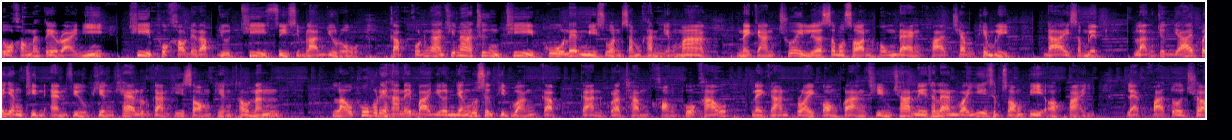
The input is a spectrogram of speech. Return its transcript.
ตัวของนักเตะรายนี้ ที่พวกเขาได้รับอยู่ที่ 40 ล้านยูโร กับผลงานที่น่าทึ่งที่ผู้เล่นมีส่วนสำคัญอย่างมาก ในการช่วยเหลือสโมสรหงแดงคว้าแชมป์พรีเมียร์ลีกได้สำเร็จ หลังจากย้ายไปยังถิ่นแอนฟิลด์เพียงแค่ฤดูกาลที่ 2 เพียงเท่านั้น เหล่าผู้บริหารในบาเยิร์นยังรู้สึกผิดหวังกับการกระทำของพวกเขา ในการปล่อยกองกลางทีมชาติเนเธอร์แลนด์วัย 22 ปีออกไป และคว้าตัวชอ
